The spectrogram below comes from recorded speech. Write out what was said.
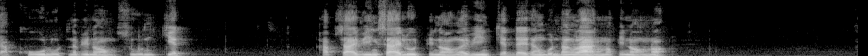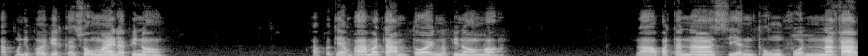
จับคูหลุดนะพี่น้อง 07 ครับสายวิ่งสายหลุดพี่น้องเอ้ยวิ่งเจ็ดได้ทั้งบนทั้งล่างเนาะพี่น้องเนาะครับมือนี้พ่อเพชรก็ส่งไม้แล้วพี่น้อง ครับก็เตรียมพามาตามต่ออีกเนาะพี่น้องเนาะลาวพัฒนาเซียนทุ่งฝนนะครับ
